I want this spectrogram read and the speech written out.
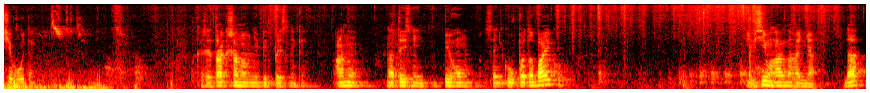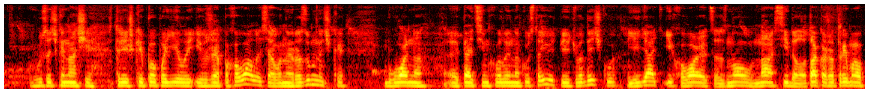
Чи будемо? Каже, так, шановні підписники. Ану, натисніть бігом Саньку вподобайку. І всім гарного дня. Да? Гусочки наші трішки попоїли і вже поховалися, вони розумнички. Буквально е, 5-7 хвилинок устають, п'ють водичку, їдять і ховаються знову на сідало. Також отримав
